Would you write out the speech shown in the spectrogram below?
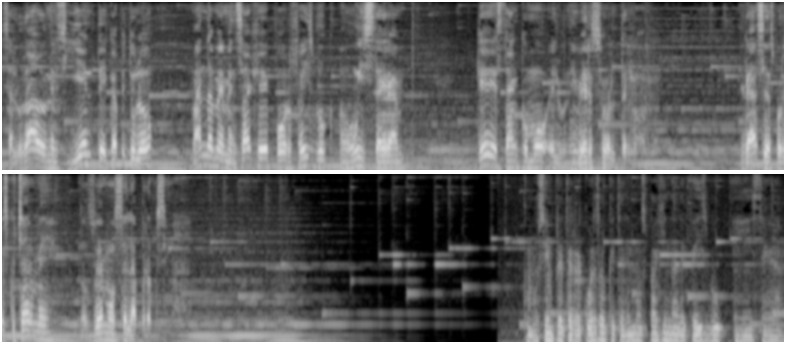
saludado en el siguiente capítulo, mándame mensaje por Facebook o Instagram que están como el universo del terror. Gracias por escucharme, nos vemos en la próxima. Como siempre te recuerdo que tenemos página de Facebook e Instagram.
